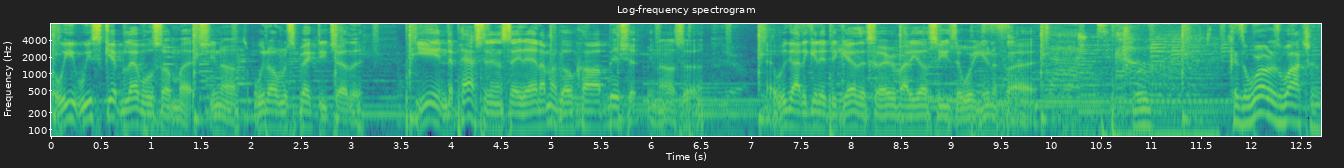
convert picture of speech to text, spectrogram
But we, we skip levels so much, you know. We don't respect each other. Yeah, and the pastor didn't say that. I'm going to go call Bishop, you know. So yeah, we got to get it together so everybody else sees that we're unified Because the world is watching.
